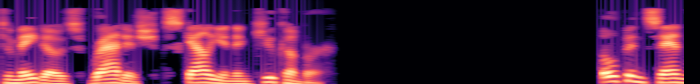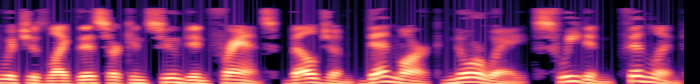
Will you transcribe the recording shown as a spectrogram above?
tomatoes, radish, scallion and cucumber. Open sandwiches like this are consumed in France, Belgium, Denmark, Norway, Sweden, Finland,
